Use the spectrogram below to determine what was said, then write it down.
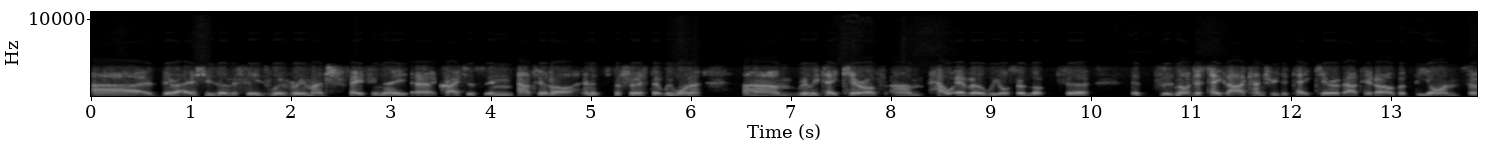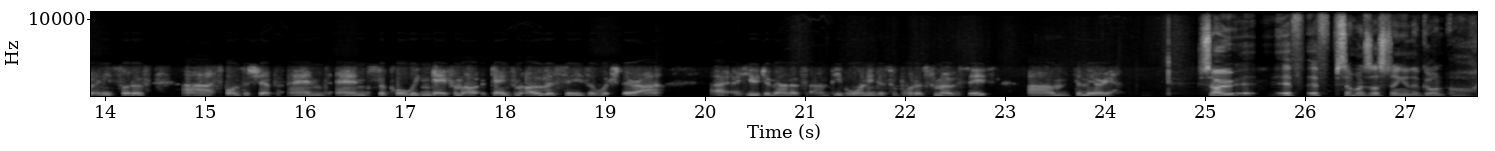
uh, there are issues overseas, we're very much facing a, a crisis in Aotearoa, and it's the first that we want to um, really take care of. Um, however, we also look to it not just takes our country to take care of Aotearoa, but beyond. So any sort of uh, sponsorship and and support we can gain from gain from overseas, of which there are uh, a huge amount of um, people wanting to support us from overseas, um, the merrier. So uh, if if someone's listening and they've gone, oh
